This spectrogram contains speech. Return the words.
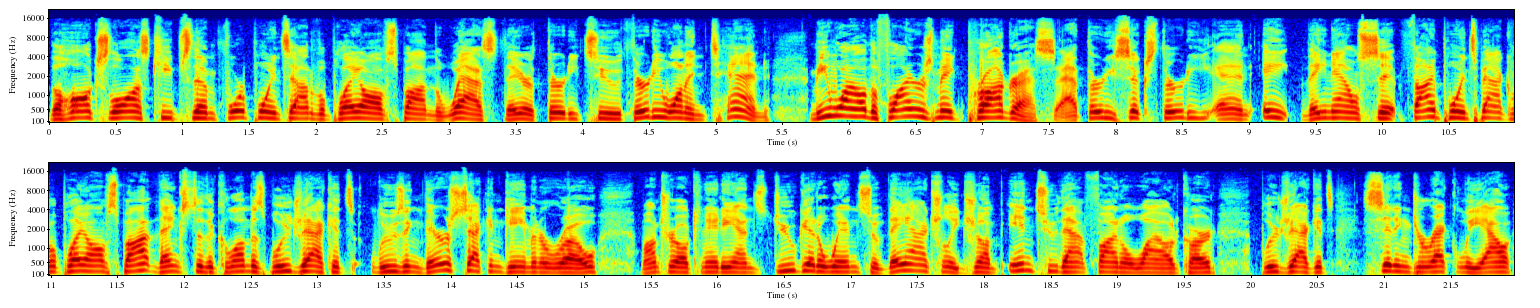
The Hawks' loss keeps them four points out of a playoff spot in the West. They are 32, 31, and 10. Meanwhile, the Flyers make progress at 36, 30, and 8. They now sit five points back of a playoff spot thanks to the Columbus Blue Jackets losing their second game in a row. Montreal Canadiens do get a win, so they actually jump into that final wild card. Blue Jackets sitting directly out,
